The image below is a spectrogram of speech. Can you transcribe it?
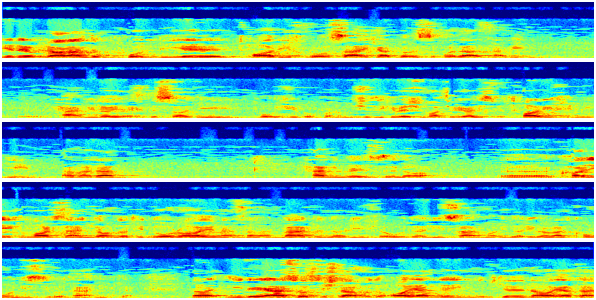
یه روند کلی تاریخ رو سعی کرد با استفاده از همین تحلیل های اقتصادی توجیه بکنه. چیزی که بهش ماتریالیسم تاریخی میگیم عملا همین به اصطلاح کاری که مارکس انجام داد که دوره های مثلا بردهداری فئودالی سرمایه‌داری و بعد کمونیستی رو تحلیل کرد. و ایده اساسیش در مورد آینده این بود که نهایتا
